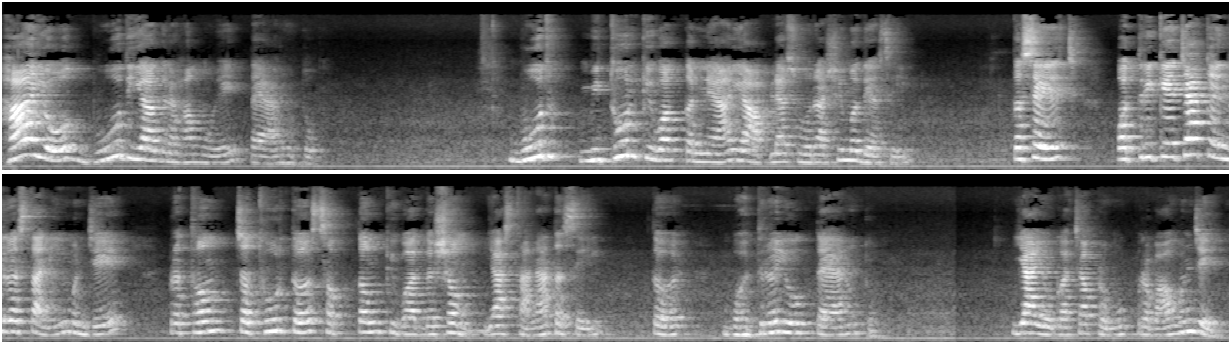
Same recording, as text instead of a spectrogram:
हा योग बुध या ग्रहामुळे तयार होतो. बुध मिथुन किंवा कन्या या आपल्या स्वराशीमध्ये असेल. तसेच पत्रिकेच्या केंद्रस्थानी म्हणजे प्रथम चतुर्थ सप्तम किंवा दशम या स्थानात असेल तर भद्रयोग तयार होतो. या योगाचा प्रमुख प्रभाव म्हणजे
